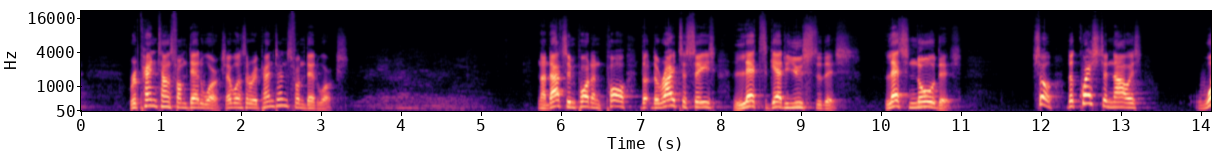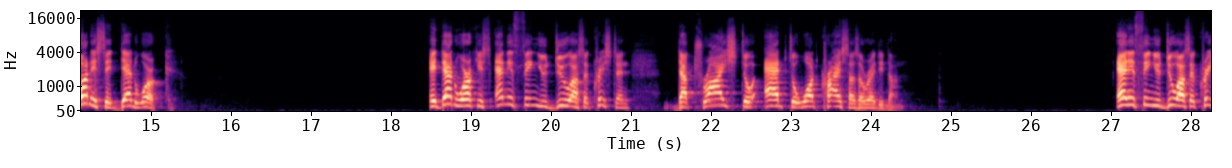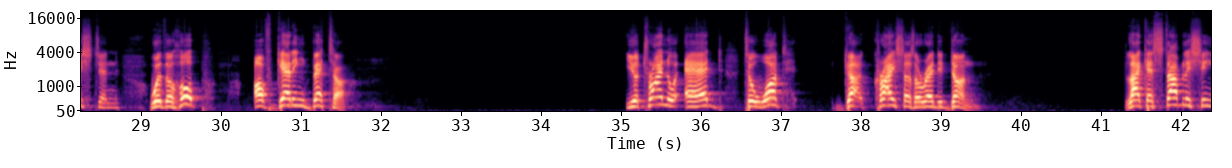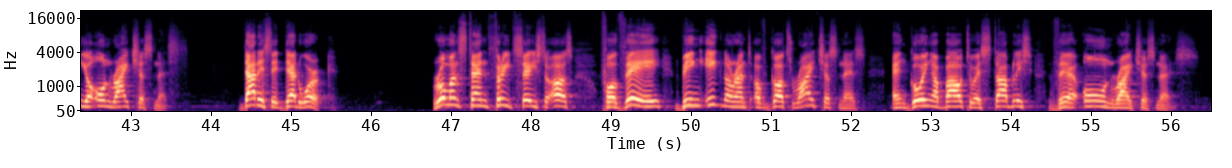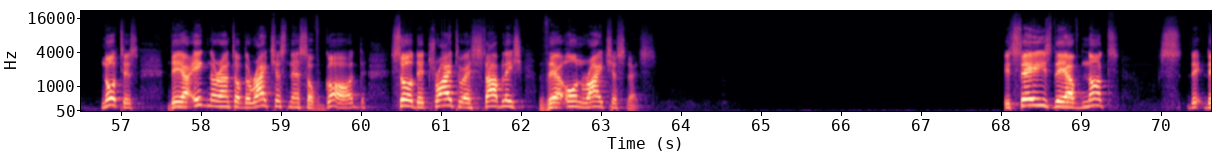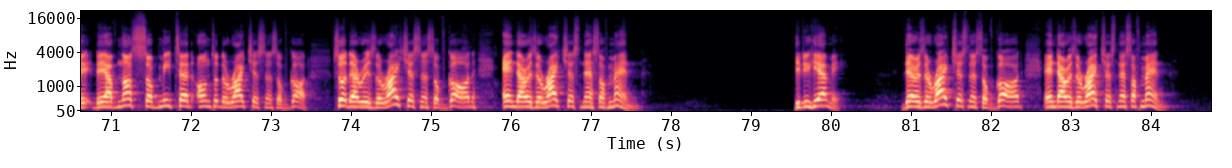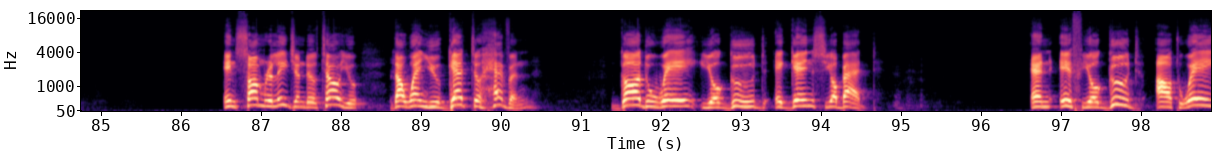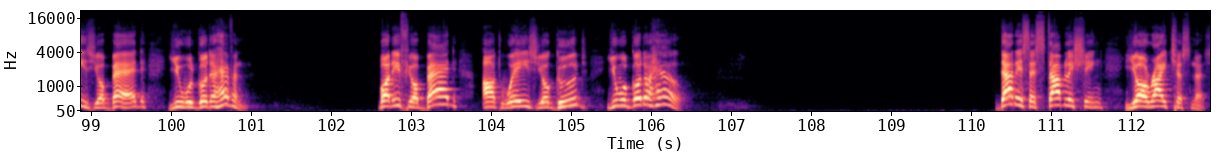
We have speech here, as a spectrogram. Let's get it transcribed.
repentance from dead works. Everyone say repentance from dead works. Now that's important. Paul, the, the writer says, let's get used to this. Let's know this. So the question now is what is a dead work? A dead work is anything you do as a Christian that tries to add to what Christ has already done. Anything you do as a Christian with the hope of getting better. You're trying to add to what God, Christ has already done like establishing your own righteousness. That is a dead work. Romans 10 3 says to us, For they, being ignorant of God's righteousness and going about to establish their own righteousness. Notice, they are ignorant of the righteousness of God, so they try to establish their own righteousness. It says they have not they, they, they have not submitted unto the righteousness of God. So there is a righteousness of God and there is a righteousness of men. Did you hear me? There is a righteousness of God and there is a righteousness of men. In some religion, they'll tell you that when you get to heaven, God will weigh your good against your bad. And if your good outweighs your bad, you will go to heaven. But if your bad outweighs your good, you will go to hell. That is establishing your righteousness.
